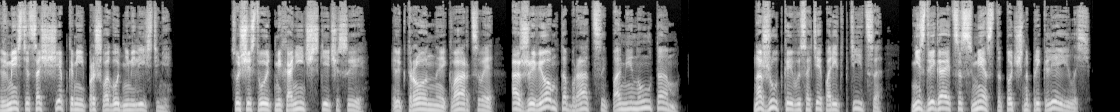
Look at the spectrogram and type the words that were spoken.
вместе со щепками и прошлогодними листьями. Существуют механические часы, электронные, кварцевые, а живем-то, братцы, по минутам. На жуткой высоте парит птица, не сдвигается с места, точно приклеилась.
